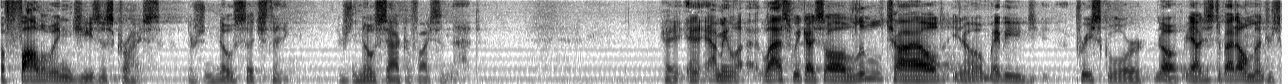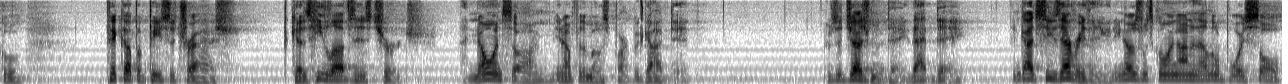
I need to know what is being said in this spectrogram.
of following Jesus Christ. There's no such thing. There's no sacrifice in that. Okay, and I mean, last week I saw a little child, you know, maybe preschool or, no, yeah, just about elementary school, pick up a piece of trash because he loves his church. And no one saw him, you know, for the most part, but God did. There's a judgment day, that day. And God sees everything, and He knows what's going on in that little boy's soul.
